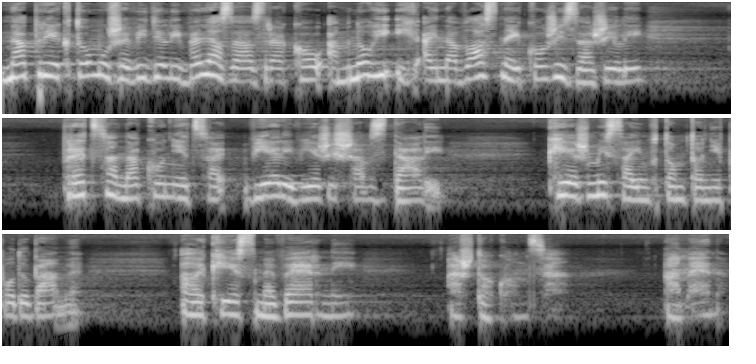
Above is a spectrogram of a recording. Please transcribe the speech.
napriek tomu, že videli veľa zázrakov a mnohí ich aj na vlastnej koži zažili, predsa nakoniec sa viery v Ježiša vzdali. Kiež my sa im v tomto nepodobáme, ale kiež sme verní až do konca. Amen.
